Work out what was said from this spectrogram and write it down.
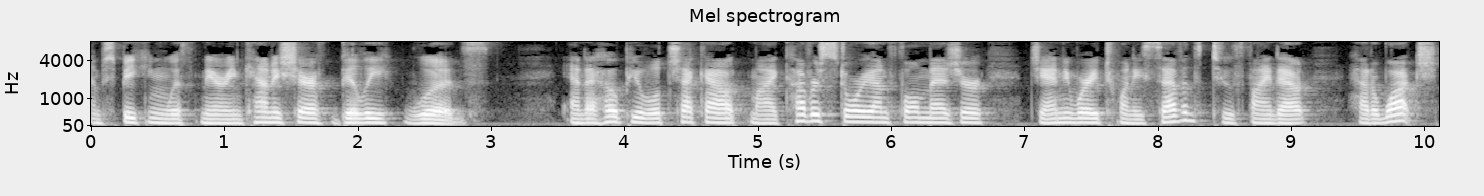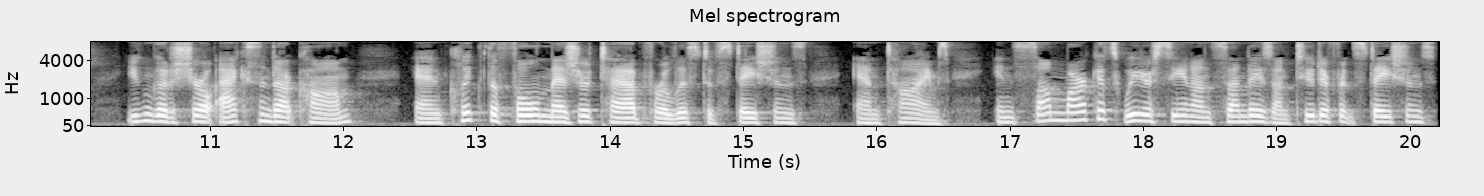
I'm speaking with Marion County Sheriff Billy Woods. And I hope you will check out my cover story on Full Measure January 27th to find out how to watch. You can go to SharylAttkisson.com and click the Full Measure tab for a list of stations and times. In some markets, we are seen on Sundays on two different stations,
